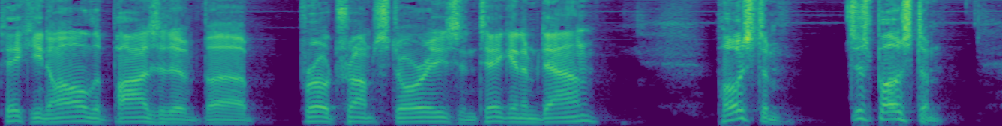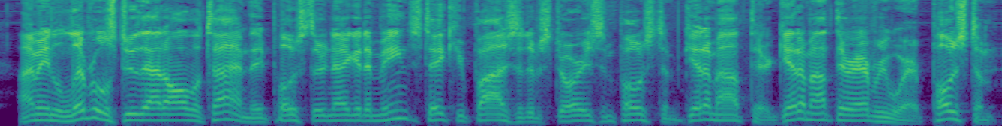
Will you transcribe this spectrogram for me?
taking all the positive, uh, pro Trump stories and taking them down. Post them. Just post them. I mean, liberals do that all the time. They post their negative means. Take your positive stories and post them. Get them out there. Get them out there everywhere. Post them.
